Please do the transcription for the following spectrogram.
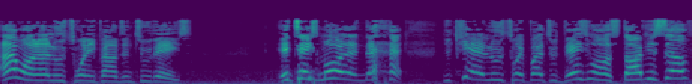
I want to lose 20 pounds in two days. It takes more than that. You can't lose 20 pounds in two days. You want to starve yourself?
